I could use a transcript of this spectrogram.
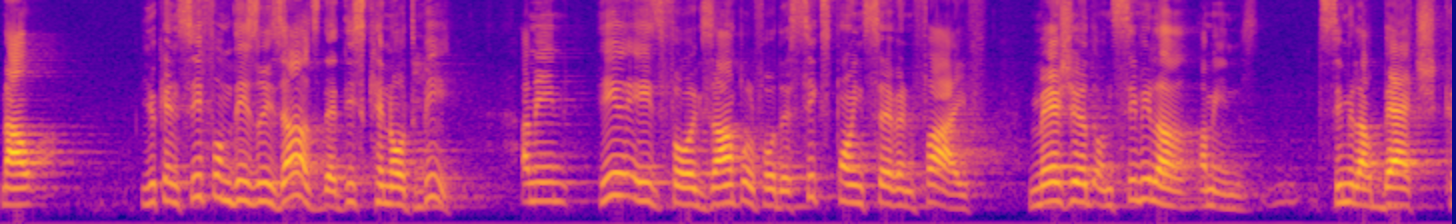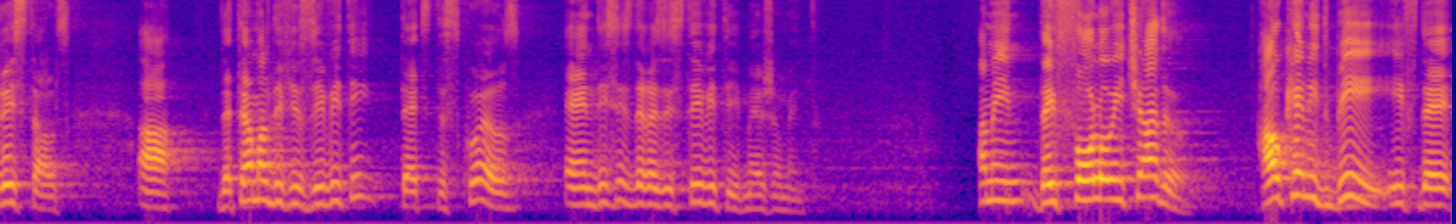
Now, you can see from these results that this cannot be. I mean, here is, for example, for the 6.75 measured on similar, I mean, similar batch crystals, uh, the thermal diffusivity, that's the squares, and this is the resistivity measurement. I mean, they follow each other. How can it be if the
